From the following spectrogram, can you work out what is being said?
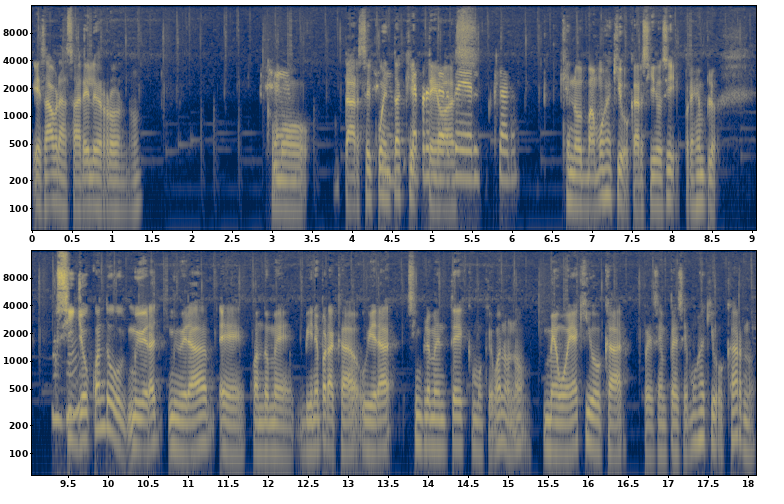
es abrazar el error, ¿no? Como darse cuenta Sí, que te vas, de él, claro. que nos vamos a equivocar sí o sí. Por ejemplo, si yo cuando me hubiera, me hubiera eh, cuando me vine para acá, hubiera simplemente como que, bueno, no, me voy a equivocar, pues empecemos a equivocarnos.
